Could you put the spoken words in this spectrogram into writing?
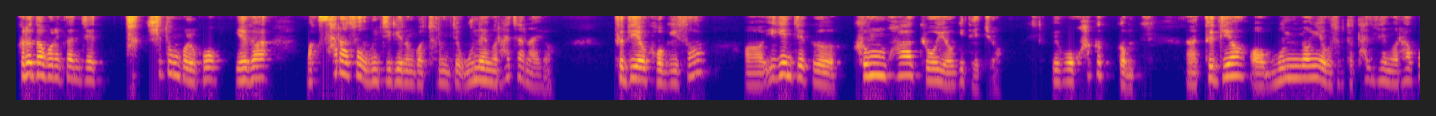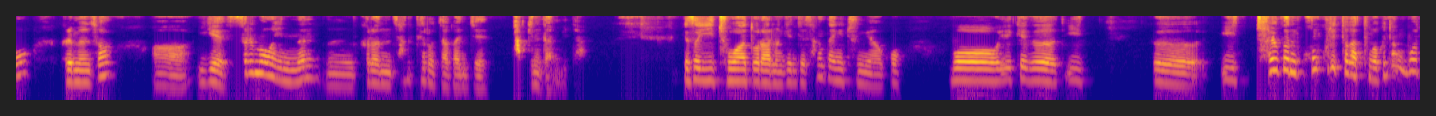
그러다 보니까 이제 탁 시동 걸고 얘가 막 살아서 움직이는 것처럼 이제 운행을 하잖아요. 드디어 거기서 어, 이게 이제 그 금화교역이 되죠. 그리고 화극금, 어, 드디어 어, 문명이 여기서부터 탄생을 하고 그러면서 어, 이게 쓸모 있는 음, 그런 상태로다가 이제 바뀐답니다. 그래서 이 조화도라는 게 이제 상당히 중요하고 뭐 이렇게 그이그이 철근 콘크리트 같은 거 그냥 뭐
